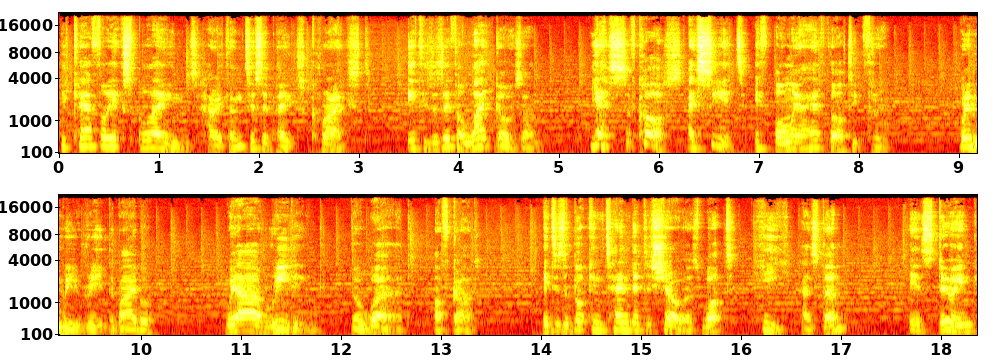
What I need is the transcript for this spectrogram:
he carefully explains how it anticipates Christ. It is as if a light goes on. Yes, of course, I see it, if only I had thought it through. When we read the Bible, we are reading the Word of God. It is a book intended to show us what He has done, is doing,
